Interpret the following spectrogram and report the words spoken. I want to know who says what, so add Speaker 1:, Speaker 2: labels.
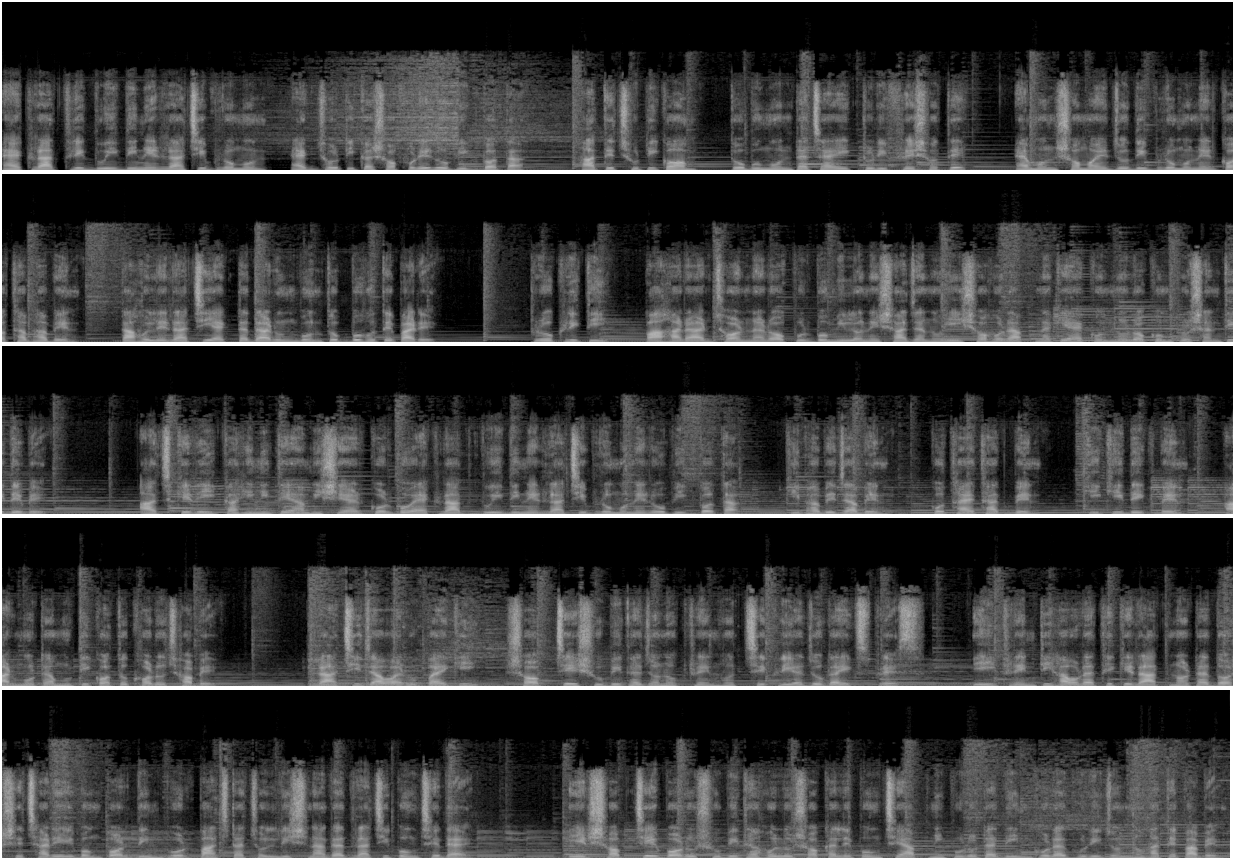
Speaker 1: এক রাত্রি দুই দিনের রাঁচি ভ্রমণ, এক ঝটিকা সফরের অভিজ্ঞতা। হাতে ছুটি কম, তবু মনটা চায় একটু রিফ্রেশ হতে। এমন সময়ে যদি ভ্রমণের কথা ভাবেন, তাহলে রাঁচি একটা দারুণ গন্তব্য হতে পারে। প্রকৃতি, পাহাড় আর ঝর্ণার অপূর্ব মিলনে সাজানো এই শহর আপনাকে এক অন্য রকম প্রশান্তি দেবে। আজকের এই কাহিনীতে আমি শেয়ার করব এক রাত দুই দিনের রাঁচি ভ্রমণের অভিজ্ঞতা, কীভাবে যাবেন, কোথায় থাকবেন, কি কি দেখবেন, আর মোটামুটি কত খরচ হবে। রাঁচি যাওয়ার উপায় কি? সবচেয়ে সুবিধাজনক ট্রেন হচ্ছে ক্রিয়াযোগা এক্সপ্রেস। এই ট্রেনটি হাওড়া থেকে রাত নটা দশে ছাড়ে এবং পরদিন ভোর পাঁচটা চল্লিশ নাগাদ রাঁচি পৌঁছে দেয়। এর সবচেয়ে বড় সুবিধা হলো সকালে পৌঁছে আপনি পুরোটা দিন ঘোরাঘুরি জন্য হাতে পাবেন।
